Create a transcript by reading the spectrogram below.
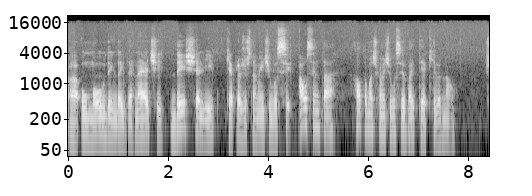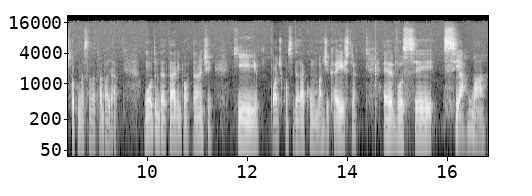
uh, o modem da internet, deixe ali, que é para justamente você, ao sentar, automaticamente você vai ter aquilo. Não, estou começando a trabalhar. Um outro detalhe importante que pode considerar como uma dica extra é você se arrumar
